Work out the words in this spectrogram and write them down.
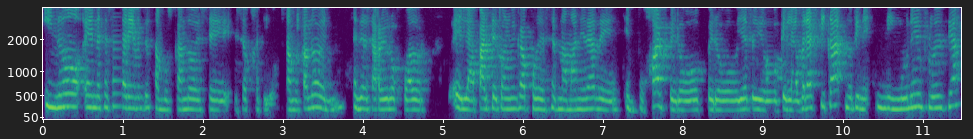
y no eh, necesariamente están buscando ese, ese objetivo, están buscando el, desarrollo del jugador eh, la parte económica puede ser una manera de empujar, pero, pero ya te digo que la práctica no tiene ninguna influencia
